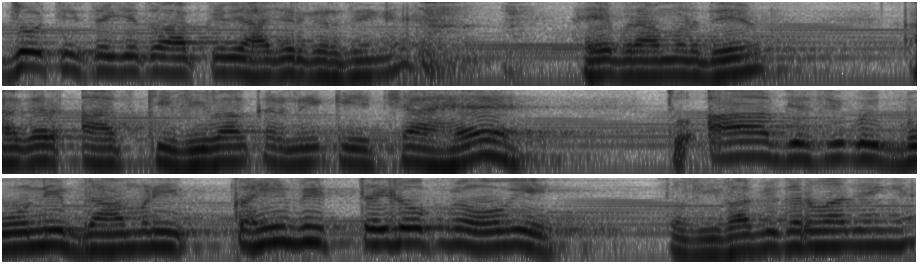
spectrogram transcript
जो चीज़ चाहिए तो आपके लिए हाजिर कर देंगे। हे ब्राह्मण देव, अगर आपकी विवाह करने की इच्छा है तो आप जैसी कोई बोनी ब्राह्मणी कहीं भी त्रिलोक में होगी तो विवाह भी करवा देंगे।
